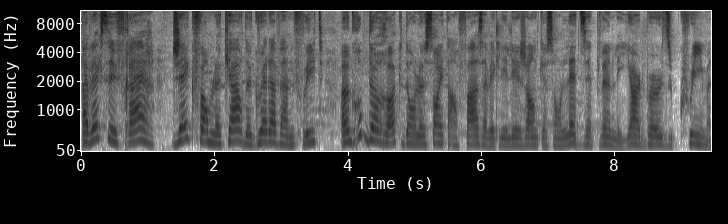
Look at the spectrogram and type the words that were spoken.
Avec ses frères, Jake forme le chœur de Greta Van Fleet, un groupe de rock dont le son est en phase avec les légendes que sont Led Zeppelin, les Yardbirds ou Cream.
